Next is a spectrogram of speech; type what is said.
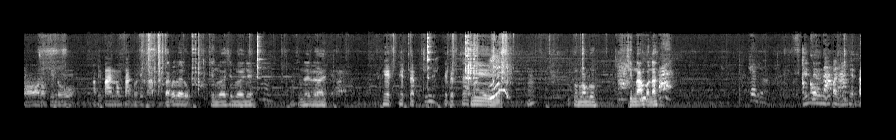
อ๋อลองกินดูอะพี่ปานลองตักดูดิครับ ตักได้เลยลูก ชิมเลยชิมเลยนี่ ชิมได้เลยเผ็ดเผ็ดแบบเผ็ดแบบแซ่บนี่หืมลองลองดู ชิมน้ำก่อนนะนิดนึงพี่ปานกินเผ็ดได้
